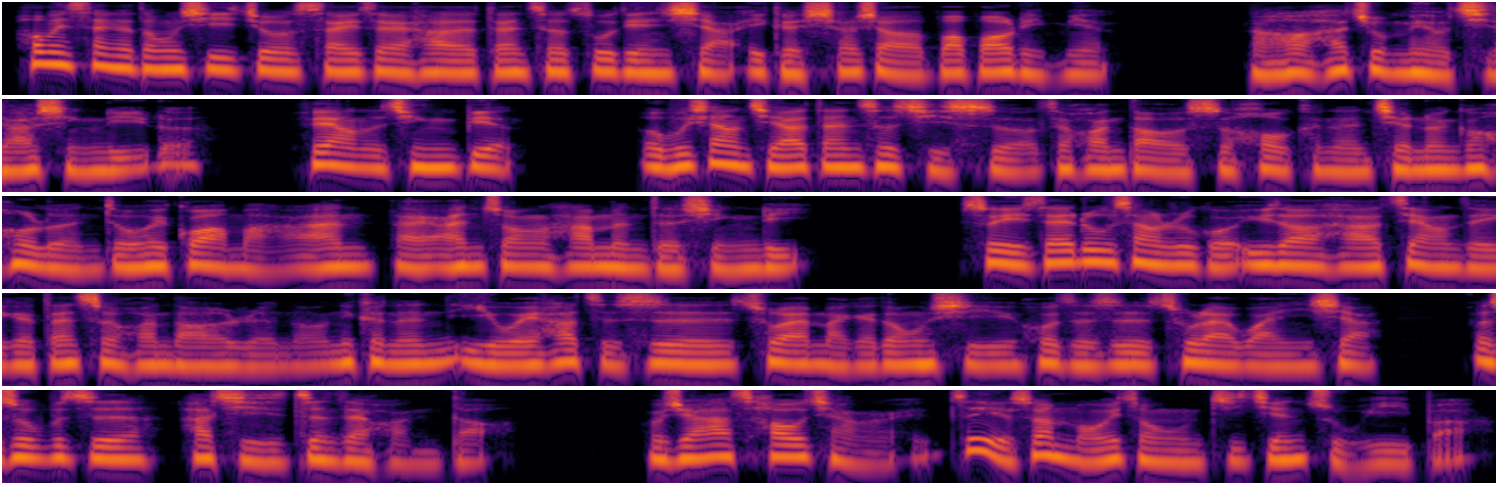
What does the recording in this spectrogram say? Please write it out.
后面三个东西就塞在他的单车坐垫下一个小小的包包里面，然后他就没有其他行李了，非常的轻便，而不像其他单车骑士哦，在环岛的时候，可能前轮跟后轮都会挂马鞍来安装他们的行李，所以在路上如果遇到他这样的一个单车环岛的人哦，你可能以为他只是出来买个东西，或者是出来玩一下，而殊不知他其实正在环岛。我觉得他超强哎，这也算某一种极简主义吧，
